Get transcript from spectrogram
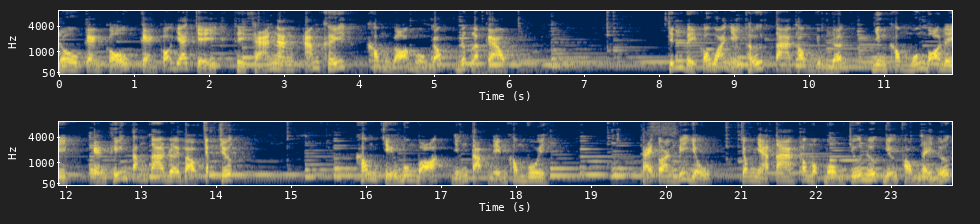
Đồ càng cổ càng có giá trị thì khả năng ám khí không rõ nguồn gốc rất là cao. Chính vì có quá nhiều thứ ta không dùng đến nhưng không muốn bỏ đi càng khiến tâm ta rơi vào chấp trước. Không chịu buông bỏ những tạp niệm không vui. Khải Toàn ví dụ, trong nhà ta có một bồn chứa nước dự phòng đầy nước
